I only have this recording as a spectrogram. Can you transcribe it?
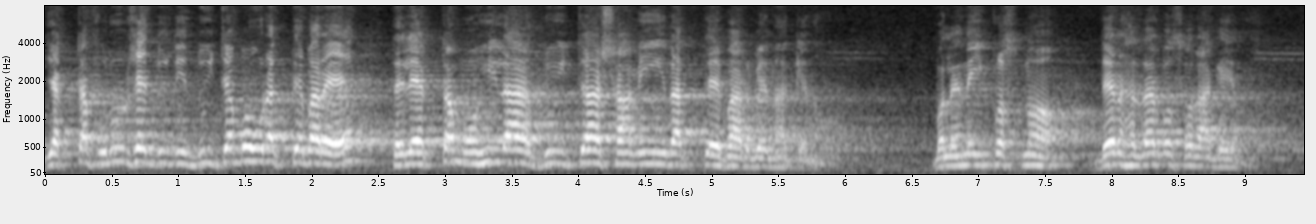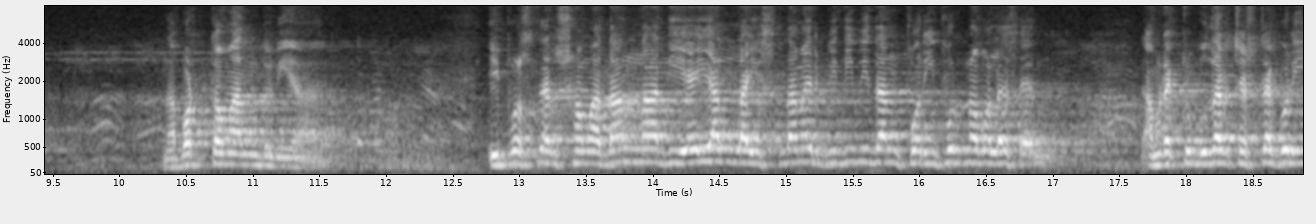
যে একটা পুরুষে যদি দুইটা বউ রাখতে পারে, তাহলে একটা মহিলা দুইটা স্বামী রাখতে পারবে না কেন? বলেন এই প্রশ্ন দেড় হাজার বছর আগের না বর্তমান দুনিয়ার? এই প্রশ্নের সমাধান না দিয়েই আল্লাহ ইসলামের বিধিবিধান পরিপূর্ণ বলেছেন। আমরা একটু বোঝার চেষ্টা করি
